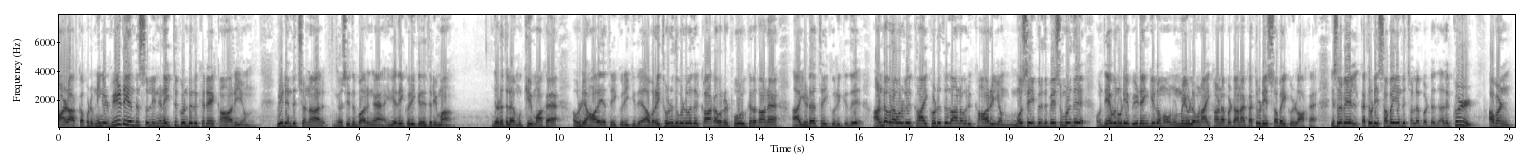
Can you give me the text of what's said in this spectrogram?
பாழாக்கப்படும். நீங்கள் வீடு என்று சொல்லி நினைத்து கொண்டிருக்கிற காரியம். வீடு என்று சொன்னால் யோசித்து பாருங்க இது எதை குறிக்கிறது தெரியுமா? இந்த இடத்துல முக்கியமாக அவருடைய ஆலயத்தை குறிக்குது. அவரை தொழுது கொள்வதற்காக அவர்கள் போகிறதான இடத்தை குறிக்குது. ஆண்டவர் அவர்களுக்காய் கொடுத்ததான ஒரு காரியம். மோசையை குறித்து பேசும்பொழுது அவன் தேவனுடைய வீடெங்கிலும் அவன் உண்மையுள்ளவனாய் காணப்பட்டான. கத்தருடைய சபைக்குள்ளாக. இஸ்ரவேல் கத்தருடைய சபை என்று சொல்லப்பட்டது. அதற்குள் அவன்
